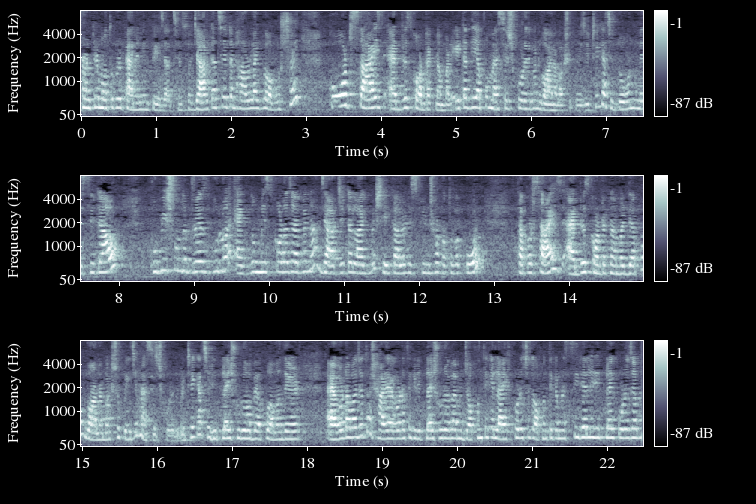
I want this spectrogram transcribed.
ফ্রন্টের মতো করে প্যানেলিং পেয়ে যাচ্ছেন। সো যার কাছে এটা ভালো লাগবে অবশ্যই code size address contact number এটা দিয়ে আপু মেসেজ করে দেবেন গয়না বাক্স পেজে ঠিক আছে? ডোন্ট মিস ইট আউট খুবই সুন্দর ড্রেসগুলো, একদম মিস করা যাবে না। যার যেটা লাগবে সেই কালার স্ক্রিনশট অথবা কোড তারপর সাইজ অ্যাড্রেস কন্ট্যাক্ট নাম্বার দিয়ে আপু গয়না বাক্স পেজে মেসেজ করে দেবেন। ঠিক আছে? রিপ্লাই শুরু হবে আপু আমাদের এগারোটা বাজে তো, সাড়ে এগারোটা থেকে রিপ্লাই শুরু হবে। আমি যখন থেকে লাইভ করেছি, তখন থেকে আমরা সিরিয়ালি রিপ্লাই করে যাব।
